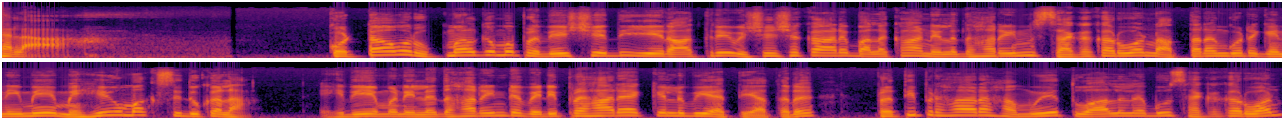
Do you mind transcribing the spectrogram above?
කළා. කොට්ටාව රුක්මල්ගම ප්‍රදේශයේදී ඒ රාත්‍රයේ විශේෂකාර්ය බලකා නිලධාරීන් සැකකරුවන් අත්අඩංගුවට ගැනීමේ මෙහෙයුමක් සිදු කළා. එහිදී එම නිලධාරීන්ට වෙඩි ප්‍රහාරයක් එල්ල වී ඇති අතර ප්‍රතිප්‍රහාර හමුවේ තුවාල ලැබූ සැකකරුවන්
